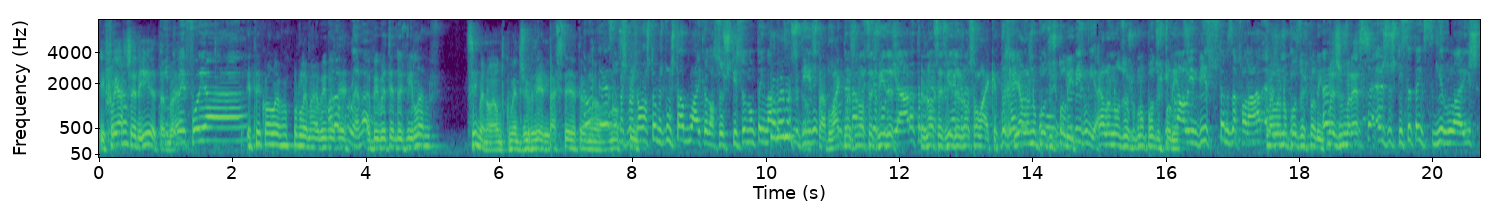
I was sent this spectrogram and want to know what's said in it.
E foi à Sharia E também. também foi à. Então qual é o problema? A Bíblia, Qual é o tem- problema? A Bíblia tem dois mil anos. Sim, mas não é um documento jurídico. Estás a ter- Não, não- interessa, não mas, mas nós estamos num Estado laico, a nossa justiça não tem nada a mas decidir. o Estado laico, mas as nossas vidas, as nossas vidas não são laicas. E ela não pôs os palitos. Ela não, não pôs os E para palitos. além disso, estamos a falar. a Ela não pôs os palitos. Mas justiça- merece- A justiça tem que seguir leis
